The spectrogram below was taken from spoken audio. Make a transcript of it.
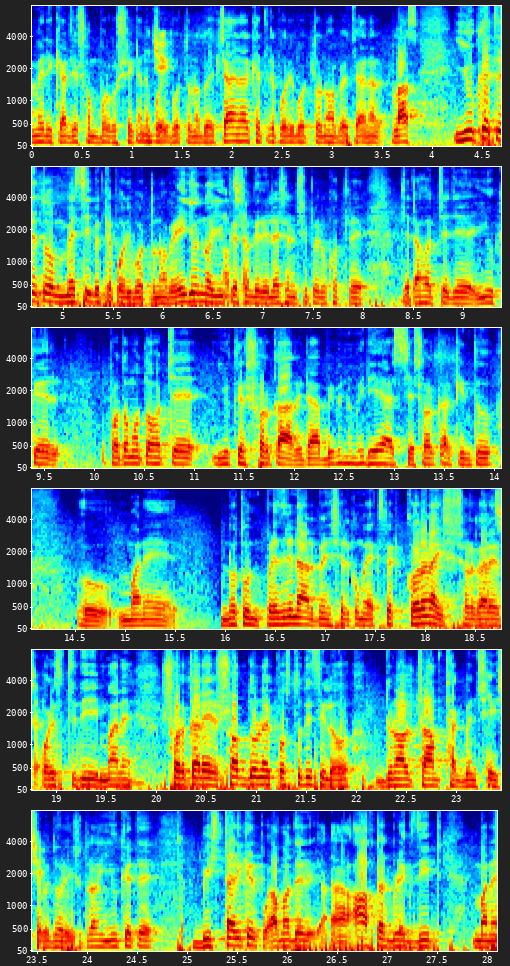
আমেরিকার যে সম্পর্ক সেখানে পরিবর্তন হবে চায়নার ক্ষেত্রে পরিবর্তন হবে চায়নার প্লাস ইউকেতে তো মেসিভ একটা পরিবর্তন হবে। এই জন্য ইউকের আচ্ছা। সঙ্গে রিলেশনশিপের ক্ষেত্রে যেটা হচ্ছে যে ইউকের প্রথমত হচ্ছে ইউকের সরকার এটা বিভিন্ন মিডিয়ায় আসছে সরকার কিন্তু মানে নতুন প্রেসিডেন্ট আর সেরকম এক্সপেক্ট করে নাই। সরকারের আচ্ছা। পরিস্থিতি মানে সরকারের সব ধরনের প্রস্তুতি ছিল ডোনাল্ড ট্রাম্প থাকবেন সেই হিসেবে ধরে সুতরাং ইউকেতে বিশ তারিখের আমাদের আফটার ব্রেক্সিট মানে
